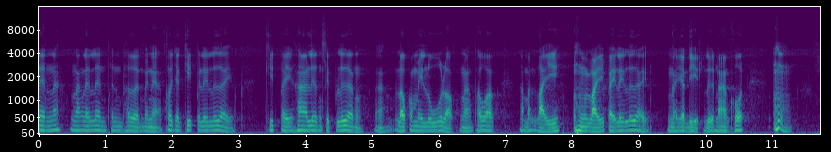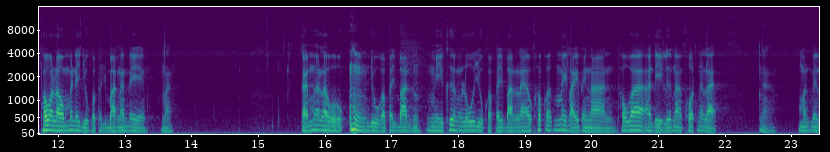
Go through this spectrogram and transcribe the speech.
ล่นๆนะนั่งเล่นๆเพลินๆไปเนี่ยเขาจะคิดไปเรื่อยๆ คิดไปห้าเรื่องสิบเรื่องอะเราก็ไม่รู้หรอกนะเพราะว่ามันไหลไหลไปเรื่อยๆ ในอดีตหรืออนาคต เพราะว่าเราไม่ได้อยู่กับปัจจุบันนั่นเองนะแต่เมื่อเราอยู่กับปัจจุบันมีเครื่องรู้อยู่กับปัจจุบันแล้วเขาก็ไม่ไหลไปนาน เพราะว่าอดีตหรืออนาคตนั่นแหละนะมันเป็น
